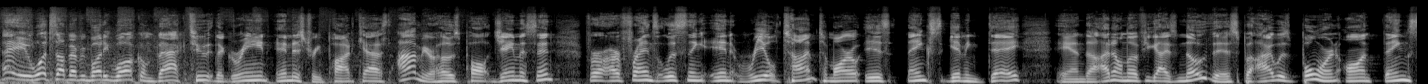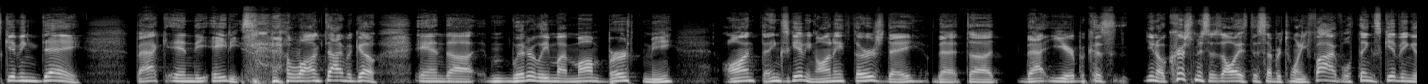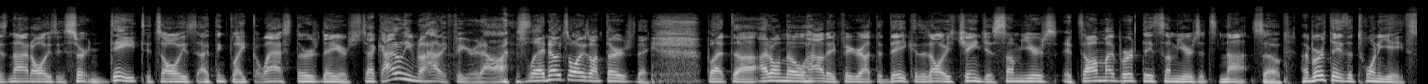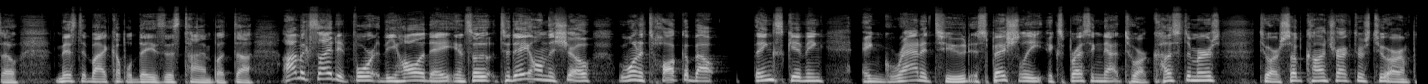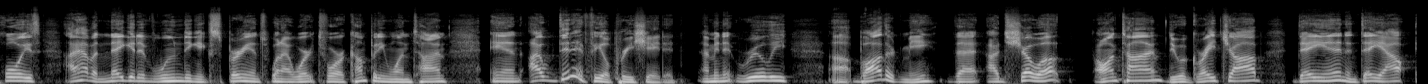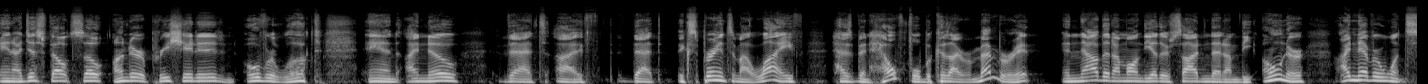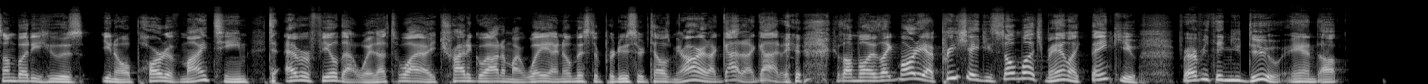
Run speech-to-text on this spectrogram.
Hey, what's up, everybody? Welcome back to the Green Industry Podcast. I'm your host, Paul Jameson. For our friends listening in real time, tomorrow is Thanksgiving Day. And uh, I don't know if you guys know this, but I was born on Thanksgiving Day back in the 80s, a long time ago. And uh, literally, my mom birthed me on Thanksgiving on a Thursday that uh, that year because you know Christmas is always December 25. Well, Thanksgiving is not always a certain date. It's always I think like the last Thursday or second. I don't even know how they figure it out. Honestly, I know it's always on Thursday, but uh, I don't know how they figure out the date because it always changes. Some years it's on my birthday, some years it's not. So my birthday is the 28th, so missed it by a couple days this time. But uh, I'm excited for the holiday, and so today on the show we want to talk about thanksgiving and gratitude, especially expressing that to our customers, to our subcontractors, to our employees. I have a negative wounding experience when I worked for a company one time and I didn't feel appreciated. I mean, it really uh, bothered me that I'd show up on time, do a great job day in and day out. And I just felt so underappreciated and overlooked. And I know that I that experience in my life has been helpful because I remember it. And now that I'm on the other side and that I'm the owner, I never want somebody who is, you know, a part of my team to ever feel that way. That's why I try to go out of my way. I know Mr. Producer tells me, all right, I got it, I got it. Because I'm always like, Marty, I appreciate you so much, man. Like, thank you for everything you do. And, uh,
